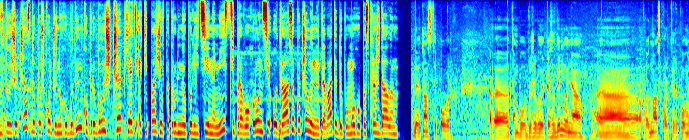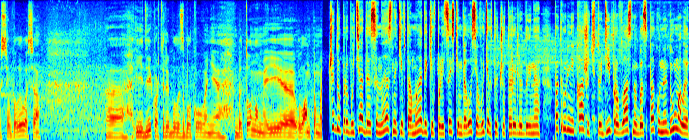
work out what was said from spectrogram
В той же час до пошкодженого будинку прибули ще п'ять екіпажів патрульної поліції. На місці правоохоронці одразу почали надавати допомогу постраждалим. 19-й поверх. Е, Там було дуже велике задимлення. Е, Одна з квартир повністю обвалилася. Е, І дві квартири були заблоковані бетоном і е, уламками. Ще до прибуття ДСНСників та медиків поліцейським вдалося витягти чотири людини. Патрульні кажуть, тоді про власну безпеку не думали.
